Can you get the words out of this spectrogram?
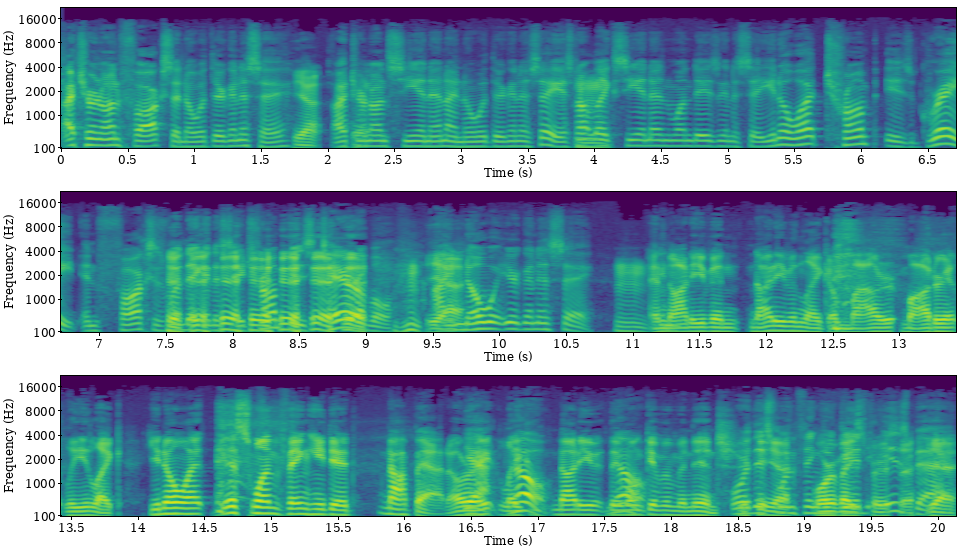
I turn on Fox. I know what they're gonna say. Yeah. I turn yeah. on CNN. I know what they're gonna say. It's not Mhm. like CNN one day is gonna say, you know what, Trump is great, and Fox is one day gonna say Trump is terrible. Yeah. I know what you're gonna say. Mhm. and not even not even like a moder- moderately like you know what this one thing he did not bad All right? Yeah, like no, not even they no. won't give him an inch Or this Yeah, one thing or he vice did versa is bad. yeah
